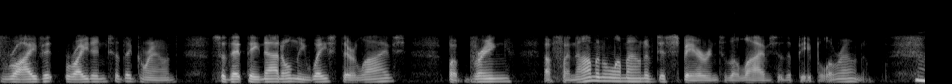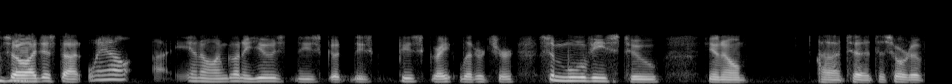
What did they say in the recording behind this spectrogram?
drive it right into the ground so that they not only waste their lives, but bring a phenomenal amount of despair into the lives of the people around them. Mm-hmm. So I just thought, well, you know, I'm going to use these good, these piece great literature, some movies too, you know, uh, to to sort of,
